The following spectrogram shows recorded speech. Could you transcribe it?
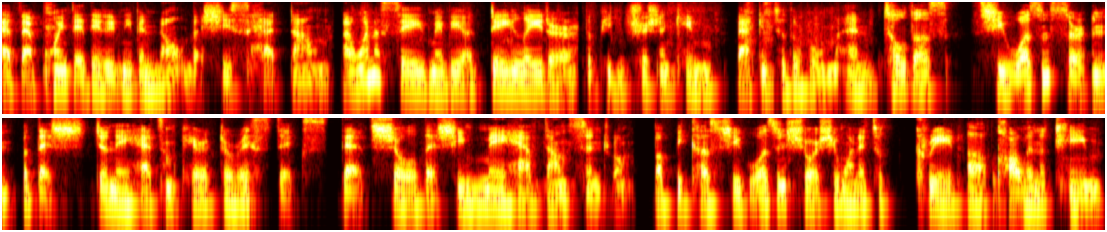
at that point they, they didn't even know that she's had down. I want to say maybe a day later the pediatrician came back into the room and told us she wasn't certain but that janai had some characteristics that showed that she may have down syndrome. But because she wasn't sure she wanted to create a call in a team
